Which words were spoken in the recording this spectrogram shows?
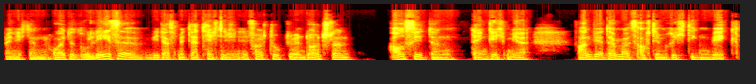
wenn ich dann heute so lese, wie das mit der technischen Infrastruktur in Deutschland aussieht, dann denke ich mir, waren wir damals auf dem richtigen Weg.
